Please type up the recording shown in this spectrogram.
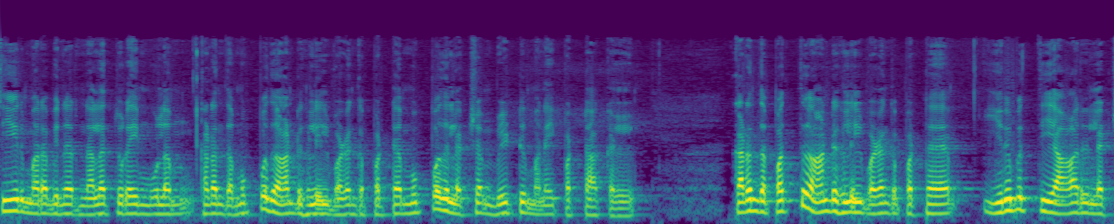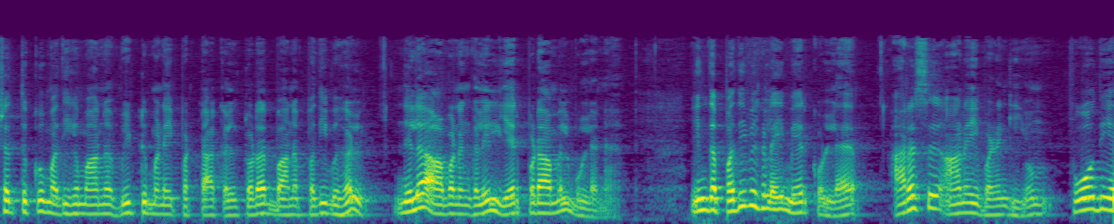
சீர்மரபினர் நலத்துறை மூலம் கடந்த முப்பது ஆண்டுகளில் வழங்கப்பட்ட முப்பது லட்சம் வீட்டு மனை பட்டாக்கள். கடந்த பத்து ஆண்டுகளில் வழங்கப்பட்ட இருபத்தி ஆறு லட்சத்துக்கும் அதிகமான வீட்டுமனை பட்டாக்கள் தொடர்பான பதிவுகள் நில ஆவணங்களில் ஏற்படாமல் உள்ளன. இந்த பதிவுகளை மேற்கொள்ள அரசு ஆணை வழங்கியும் போதிய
